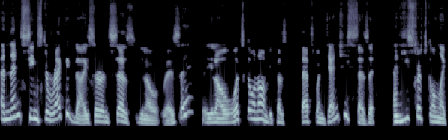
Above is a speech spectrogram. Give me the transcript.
and then seems to recognize her and says, "You know, Reze, you know what's going on?" Because that's when Denji says it, and he starts going like,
